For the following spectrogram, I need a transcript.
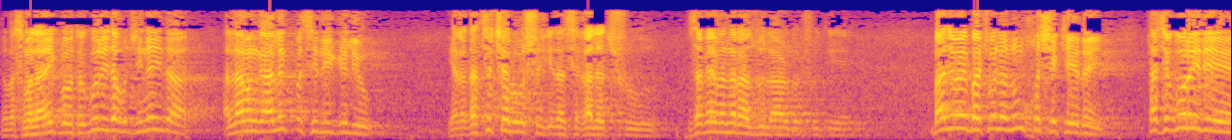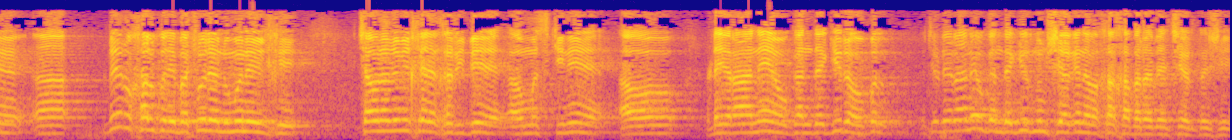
نو بس ملائک به ته ګوري دا خو جنې ده الله مونږه الک پسې لګلیو یره دا څه چلو شي دا څه غلط شو زبې باندې راځو لاړ شو دی بعضی وای بچو له نوم خوشی کېدی تاسو ګورئ دي ډیرو خلکو دي بچو له نمونه یې خي چاونه نومي خیر غریبه او مسکینه او ډیرانه او ګندګیر او بل چې ډیرانه او ګندګیر نوم شي هغه نه وخه خبره به چیرته شي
